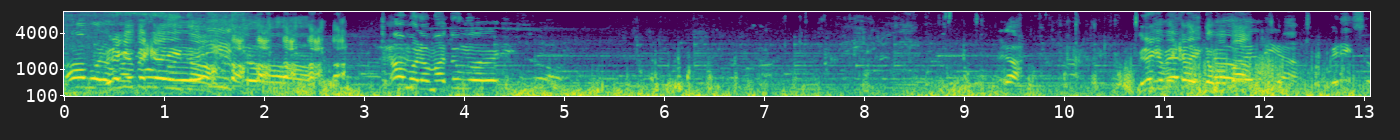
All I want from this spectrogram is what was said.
Vámonos, Mira qué pescadito. Vámonos, matungo de Berizo. Mirá. Mirá qué pescadito, papá. Del día, Berizo.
